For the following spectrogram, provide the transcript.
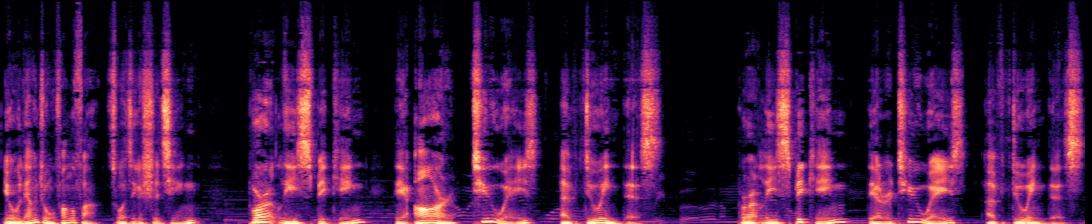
有两种方法做这个事情。Broadly speaking, there are two ways of doing this. Broadly speaking, there are two ways of doing this.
